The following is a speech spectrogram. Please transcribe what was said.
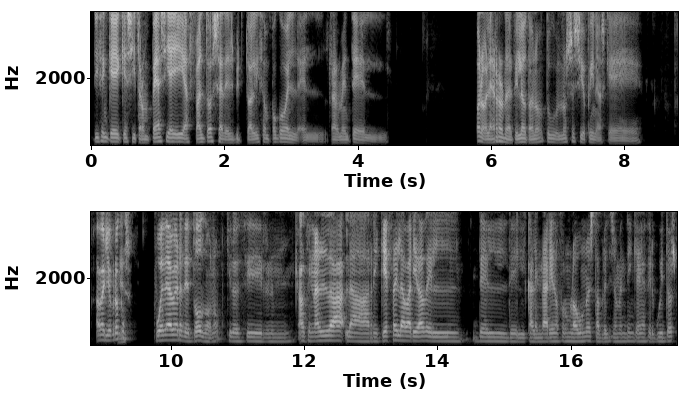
dicen que, si trompeas y hay asfalto se desvirtualiza un poco el, realmente el... Bueno, el error del piloto, ¿no? Tú no sé si opinas que... A ver, yo creo que puede haber de todo, ¿no? Quiero decir, mm, al final la, riqueza y la variedad del, calendario de Fórmula 1 está precisamente en que haya circuitos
